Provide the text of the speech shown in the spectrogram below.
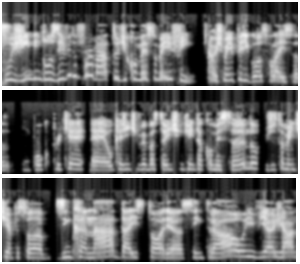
fugindo, inclusive, do formato de começo, meio e fim. Eu acho meio perigoso falar isso um pouco, porque é o que a gente vê bastante em quem tá começando, justamente a pessoa desencanar da história central e viajar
